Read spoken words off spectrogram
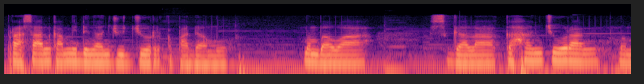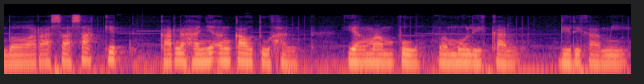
perasaan kami dengan jujur kepadamu. Membawa segala kehancuran, membawa rasa sakit karena hanya Engkau Tuhan yang mampu memulihkan diri kami,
